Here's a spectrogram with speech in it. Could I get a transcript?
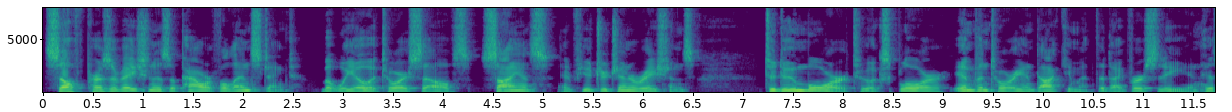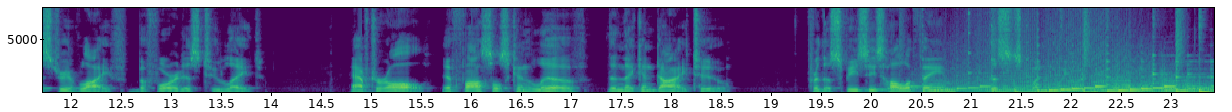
Self preservation is a powerful instinct, but we owe it to ourselves, science, and future generations to do more to explore, inventory, and document the diversity and history of life before it is too late. After all, if fossils can live, then they can die too. For the Species Hall of Fame, this is Quentin Wheeler.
